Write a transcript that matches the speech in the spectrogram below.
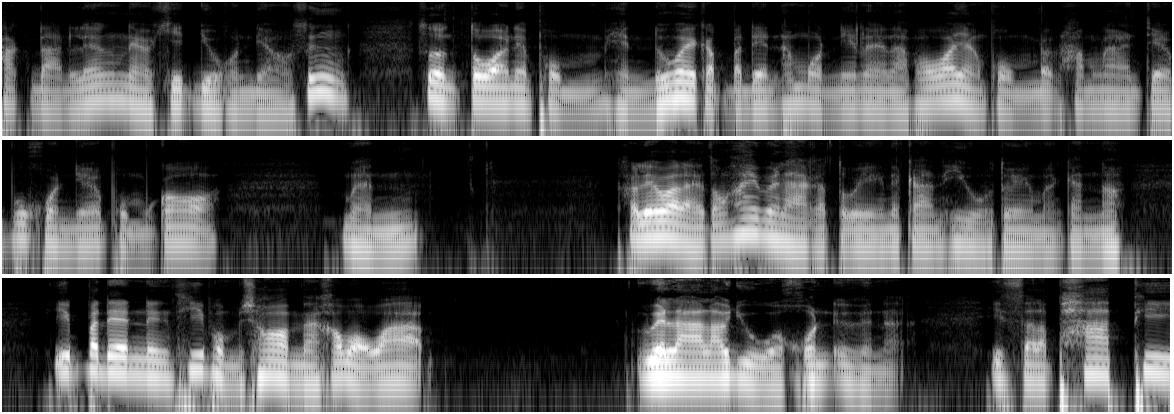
ผลักดันเรื่องแนวคิดอยู่คนเดียว ซึ่งส่วนตัวเนี่ยผมเห็นด้วยกับประเด็นทั้งหมดนี้เลยนะ เพราะว่าอย่างผมแบบทำงานเจอผู้คนเยอะผมก็เหมือนเขาเรียกว่าอะไรต้องให้เวลากับตัวเองในการฮิวตัวเองเหมือนกันเนาะอีกประเด็นหนึ่งที่ผมชอบนะเขาบอกว่า เวลาเราอยู่กับคนอื่นอะอิสรภาพที่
